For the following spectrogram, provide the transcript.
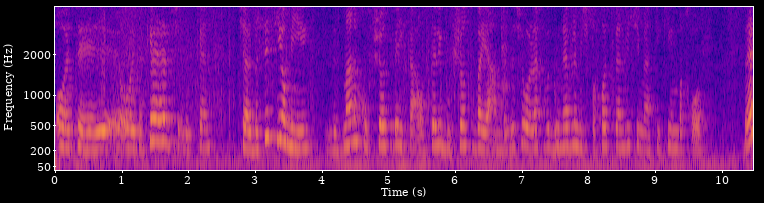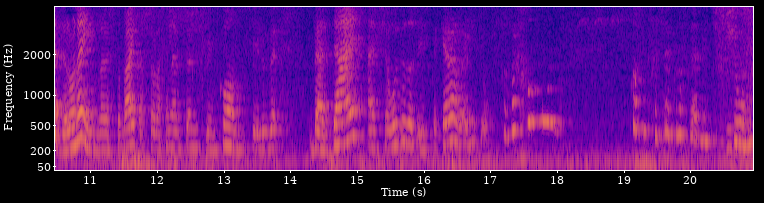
או את, אה, או את הכלב שלי, כן, שעל בסיס יומי, בזמן החופשות בעיקר, עושה לי בושות בים, בזה שהוא הולך וגונב למשפחות סנדוויצ'ים מעתיקים בחוף. באמת, זה לא נעים ללכת הביתה, עכשיו להכין להם סנדוויץ' במקום, כאילו זה... ועדיין האפשרות הזאת להסתכל עליו ולהגיד, הוא כזה חמוד, כל כך מתחשק לו סנדוויץ' שוב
